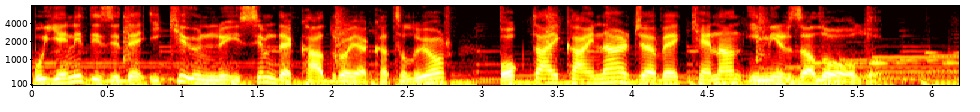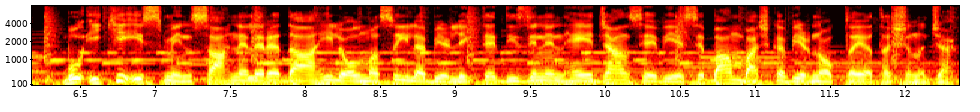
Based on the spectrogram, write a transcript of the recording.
Bu yeni dizide iki ünlü isim de kadroya katılıyor, Oktay Kaynarca ve Kenan İmirzalıoğlu. Bu iki ismin sahnelere dahil olmasıyla birlikte dizinin heyecan seviyesi bambaşka bir noktaya taşınacak.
